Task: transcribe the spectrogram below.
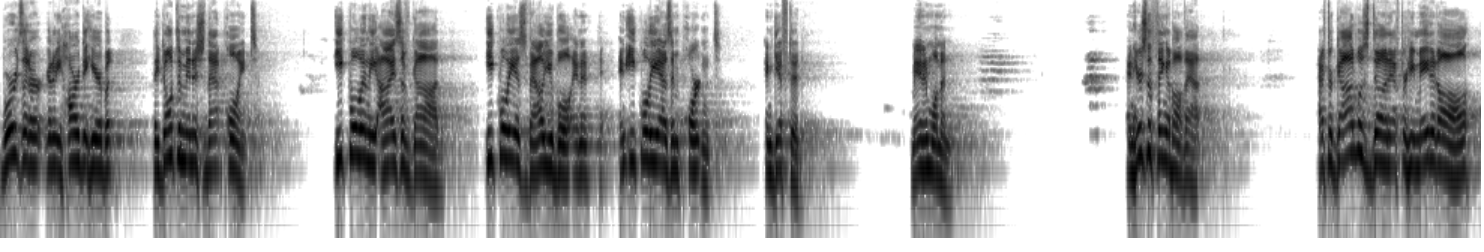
words that are going to be hard to hear, but they don't diminish that point. Equal in the eyes of God, equally as valuable and, and equally as important and gifted. Man and woman. And here's the thing about that after God was done, after he made it all,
